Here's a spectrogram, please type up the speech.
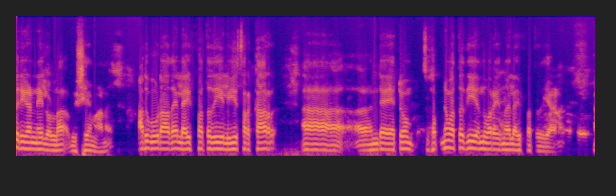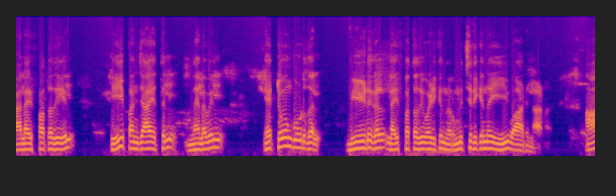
പരിഗണനയിലുള്ള വിഷയമാണ്. അതുകൂടാതെ ലൈഫ് പദ്ധതിയിൽ ഈ സർക്കാർ ന്റെ ഏറ്റവും സ്വപ്ന പദ്ധതി എന്ന് പറയുന്ന ലൈഫ് പദ്ധതിയാണ്. ആ ലൈഫ് പദ്ധതിയിൽ ഈ പഞ്ചായത്തിൽ നിലവിൽ ഏറ്റവും കൂടുതൽ വീടുകൾ ലൈഫ് പദ്ധതി വഴിക്ക് നിർമ്മിച്ചിരിക്കുന്ന ഈ വാർഡിലാണ്. ആ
